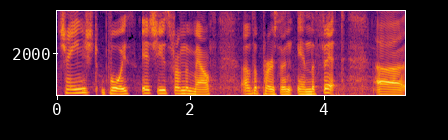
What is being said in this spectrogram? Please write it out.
changed voice issues from the mouth of the person in the fit. Uh,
